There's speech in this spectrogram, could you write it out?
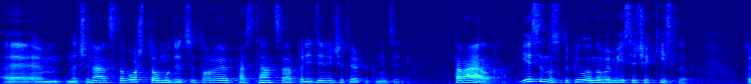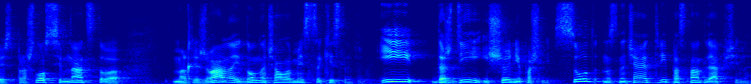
Эм, начинают с того, что мудрецы Торы постятся понедельник, четверг и понедельник. Вторая алха. Если наступило новомесячие кислев, то есть прошло с 17 Мархижвана и до начала месяца кислев, и дожди еще не пошли, суд назначает три поста для общины.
